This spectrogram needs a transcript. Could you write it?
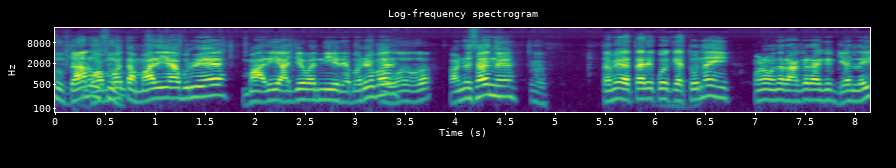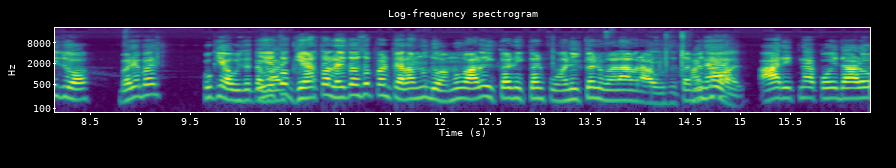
છું. તમારી આબરૂ એ મારી આજેવનની રે બરાબર. અને છે ને તમે અત્યારે કોઈ કહેતો નહીં પણ ઓને રાગે રાગે ઘેર લઈ જાઓ બરાબર? શું કેવું છે એ તો ઘેર તો લઈ જાઉં છું પણ પેલા હું દોમું વાળું પોણી છું. તમે જો આ રીતના કોઈ દાડો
